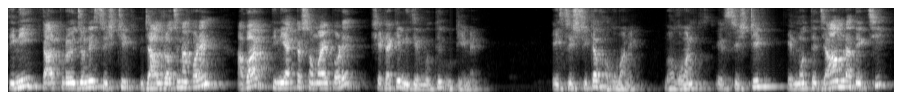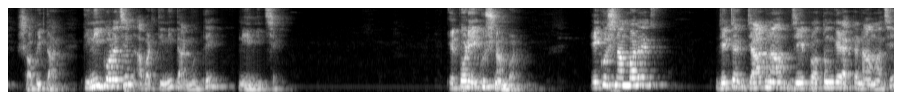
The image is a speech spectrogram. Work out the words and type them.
তিনি তার প্রয়োজনে সৃষ্টির জাল রচনা করেন, আবার তিনি একটা সময়ের পরে সেটাকে নিজের মধ্যে গুটিয়ে নেন। এই সৃষ্টিটা ভগবানের। ভগবান এর সৃষ্টির, এর মধ্যে যা আমরা দেখছি সবই তার। তিনি করেছেন, আবার তিনি তার মধ্যে নিয়ে নিচ্ছেন। এরপরে একুশ নম্বর। একুশ নম্বরের যেটা যার নাম, যে পতঙ্গের একটা নাম আছে,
